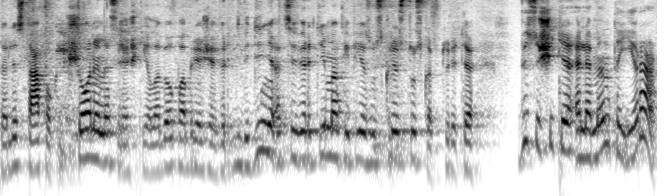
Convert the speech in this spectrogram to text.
dalis tapo krikščionėmis, reiškia, jie labiau pabrėžė vidinį atsivertimą kaip Jėzus Kristus, kad turite visi šitie elementai yra.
